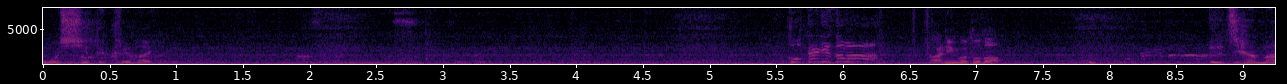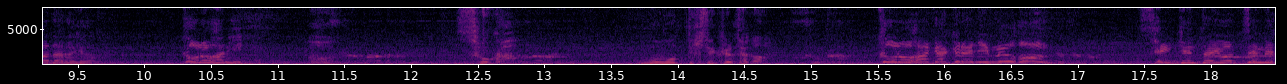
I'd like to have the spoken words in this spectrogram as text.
も教えてくれない？火影様何事だ？うちはまだだがこの葉に。そうか。戻ってきてくれたか。この葉隠れに謀反。先遣隊は全滅。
